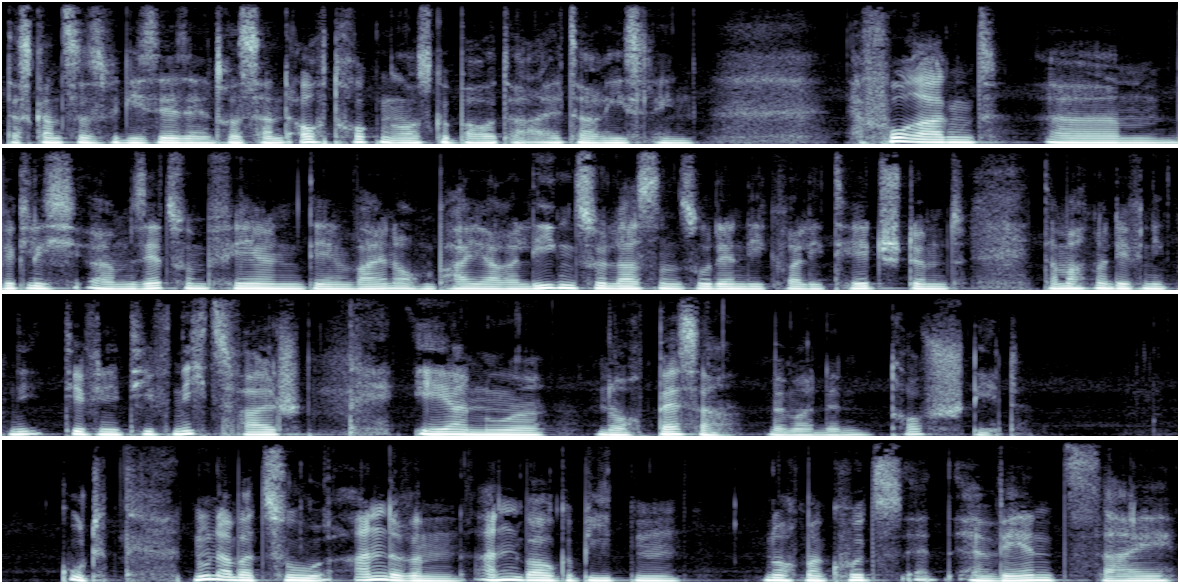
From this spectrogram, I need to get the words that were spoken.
das Ganze ist wirklich sehr, sehr interessant. Auch trocken ausgebauter alter Riesling. Hervorragend, ähm, wirklich ähm, sehr zu empfehlen, den Wein auch ein paar Jahre liegen zu lassen, so denn die Qualität stimmt. Da macht man definitiv, definitiv nichts falsch, eher nur noch besser, wenn man denn drauf steht. Gut, nun aber zu anderen Anbaugebieten noch mal kurz erwähnt sei,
